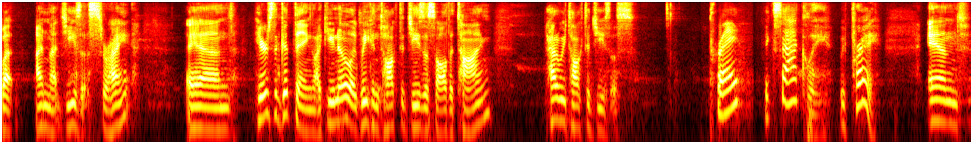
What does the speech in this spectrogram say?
but I'm not Jesus, right? And here's the good thing like, you know, like we can talk to Jesus all the time. How do we talk to Jesus? Pray? Exactly. We pray. And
